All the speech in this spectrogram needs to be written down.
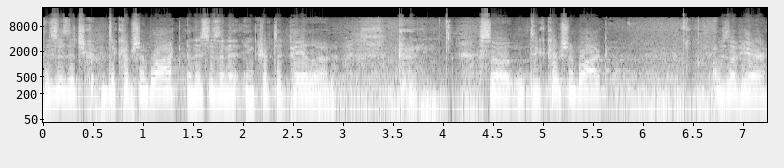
this is the decryption block, and this is an encrypted payload. so the decryption block is up here.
